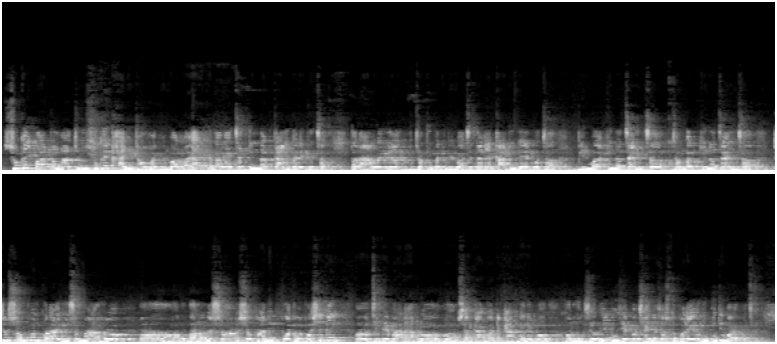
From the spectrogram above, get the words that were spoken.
सुकै बाटोमा जुनसुकै खाली ठाउँमा बिरुवा लगाएकै लगाएको छ दिनरात काम गरेकै छ तर हाम्रो यहाँ जति पनि बिरुवा छ त्यसलाई काटिरहेको छ बिरुवा किन चाहिन्छ जङ्गल किन चाहिन्छ त्यो सम्पूर्ण कुरा अहिलेसम्म हाम्रो भनौँ न सम्मानित पदमा बसेकै जिम्मेवार हाम्रो सरकारबाट काम गरेको प्रमुखज्यूहरूले बुझेको छैन जस्तो मलाई अनुभूति भएको छ।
